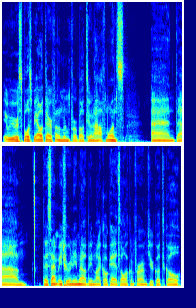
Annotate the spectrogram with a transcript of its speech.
we were supposed to be out there filming for about two and a half months, and um, they sent me through an email being like, "Okay, it's all confirmed. You're good to go."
